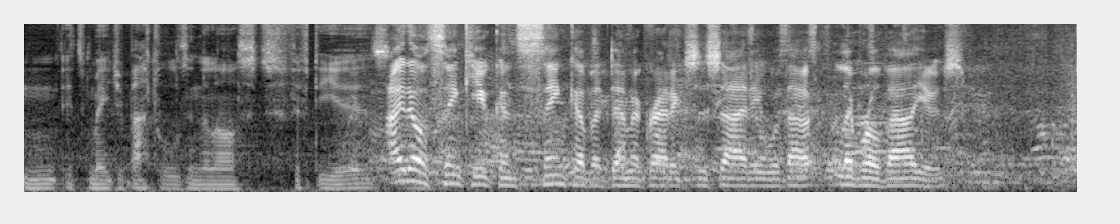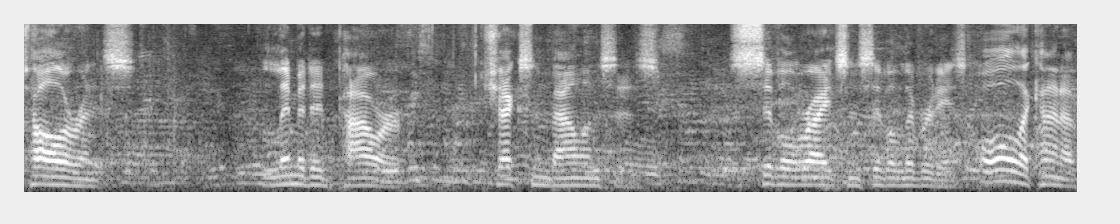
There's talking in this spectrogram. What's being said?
mm, its major battles in the last 50 years. I don't think you can think of a democratic society without liberal values. Tolerance, limited power, checks and balances, civil rights and civil liberties, all the kind of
